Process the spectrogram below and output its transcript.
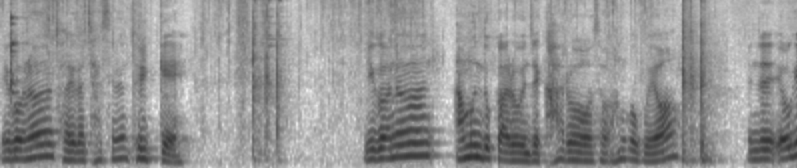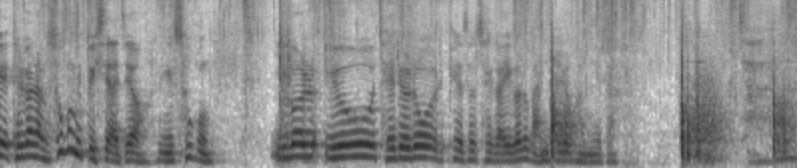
이거는 저희가 잘 쓰는 들깨. 이거는 아몬드 가루 이제 갈아서 한 거고요. 이제 여기에 들어가려면 소금이 또 있어야죠. 이 소금. 이걸 요 재료로 이렇게 해서 제가 이거를 만들려고 합니다. 자.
